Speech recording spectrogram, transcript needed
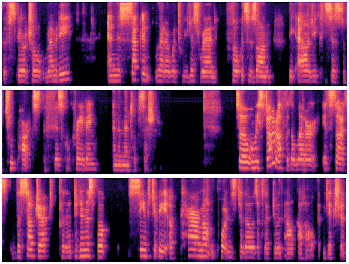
the spiritual remedy. And this second letter, which we just read, focuses on the allergy consists of two parts the physical craving and the mental obsession. So when we start off with the letter, it starts the subject presented in this book seems to be of paramount importance to those afflicted with alcohol addiction.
